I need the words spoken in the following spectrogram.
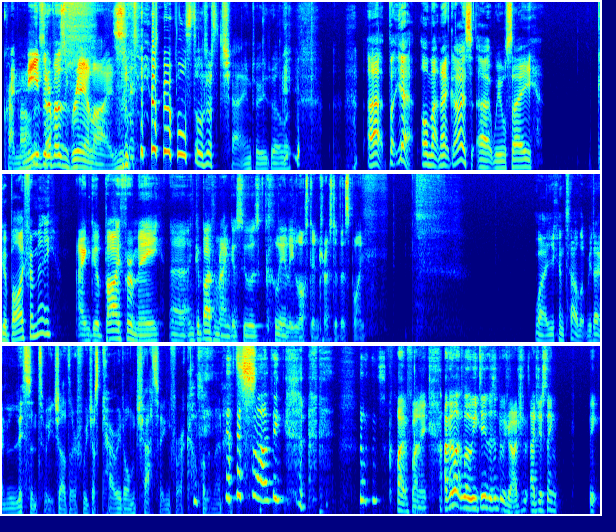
crap and neither of us realize. we were all still just chatting to each other. uh, but yeah, on that note, guys, uh, we will say goodbye from me. And goodbye from me, uh, and goodbye from Angus, who has clearly lost interest at this point. Well, you can tell that we don't listen to each other if we just carried on chatting for a couple of minutes. well, I think it's quite funny. I feel like well, we do listen to each other. I just, I just think we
